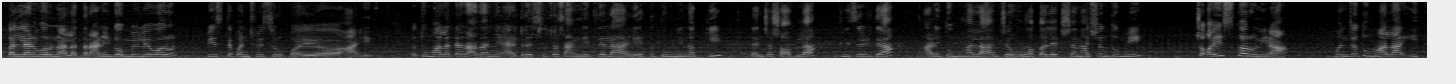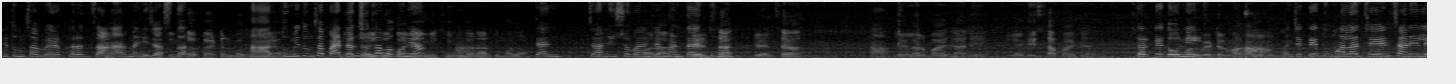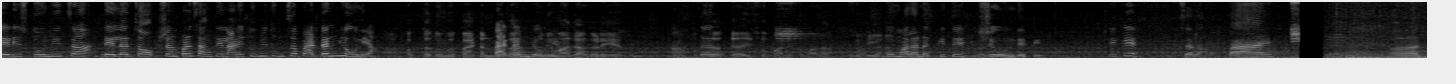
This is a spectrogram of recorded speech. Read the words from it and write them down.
कल्याणवरून आला तर. आणि डोंबिवलीवरून वीस ते पंचवीस रुपये आहे. तर तुम्हाला त्या दादांनी ॲड्रेससुद्धा सांगितलेला आहे. तर तुम्ही नक्की त्यांच्या शॉपला व्हिजिट द्या. आणि तुम्हाला जेवढं कलेक्शन तुम्ही चॉईस करून या म्हणजे तुम्हाला इथे तुमचा वेळ खरंच जाणार नाही जास्त. पॅटर्न हा तुम्ही तुमचा पॅटर्न सुद्धा बघून या त्यांच्या हिशोबाने ते म्हणतायत तुम्हाला हा. टेलर पाहिजे आणि लेडीजचा पाहिजे. तर ते दोन्ही. म्हणजे ते तुम्हाला जेंट्स आणि लेडीज दोन्हीचा टेलरचा ऑप्शन पण सांगतील आणि तुम्ही तुमचं पॅटर्न घेऊन या. फक्त तुम्ही पॅटर्न बघा घेऊन. माझ्याकडे तर त्या हिशोबाने तुम्हाला तुम्हाला नक्की ते शिवून देतील. ठीक आहे? चला बाय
